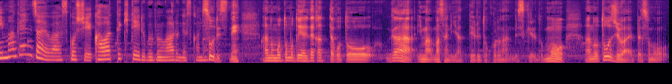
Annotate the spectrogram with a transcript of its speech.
今現在は少し変わってきている部分はあるんですかね？そうですね。もともとやりたかったことが今まさにやっているところなんですけれどもあの当時はやっぱりその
